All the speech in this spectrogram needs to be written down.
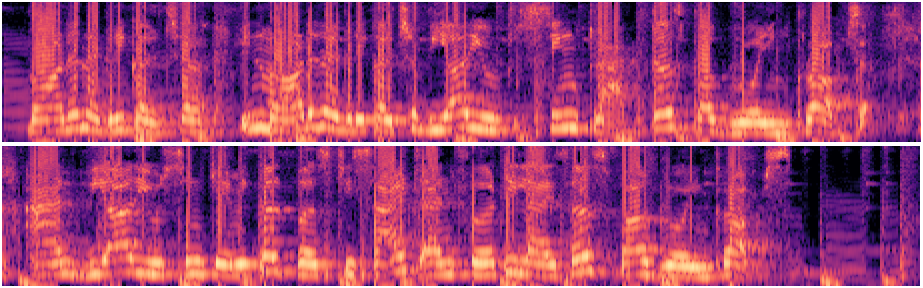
Modern agriculture. In modern agriculture, we are using tractors for growing crops and we are using chemical pesticides and fertilizers for growing crops.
